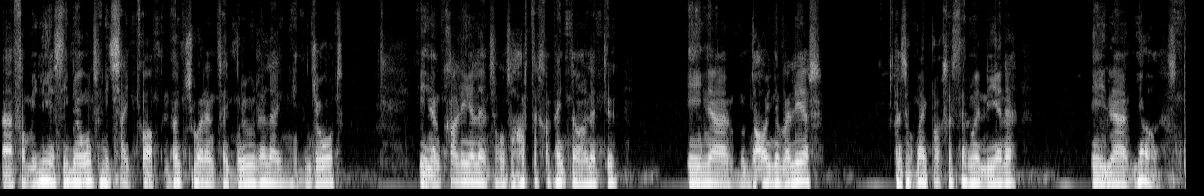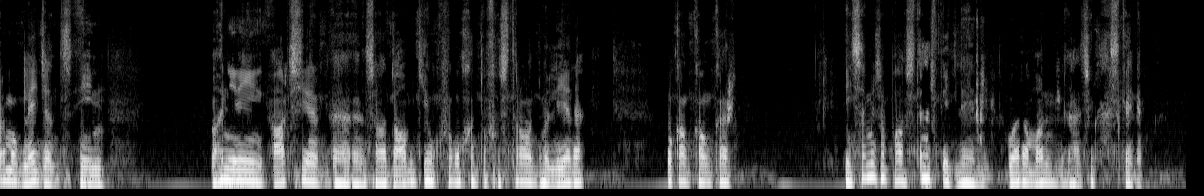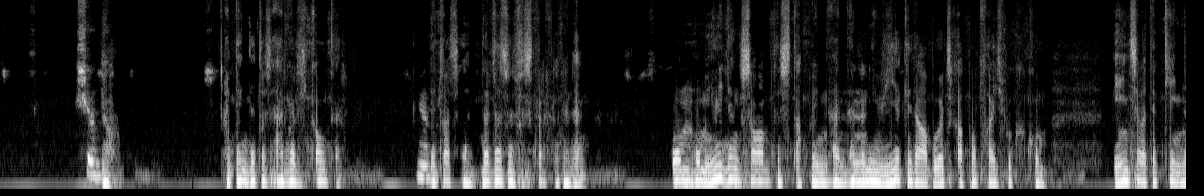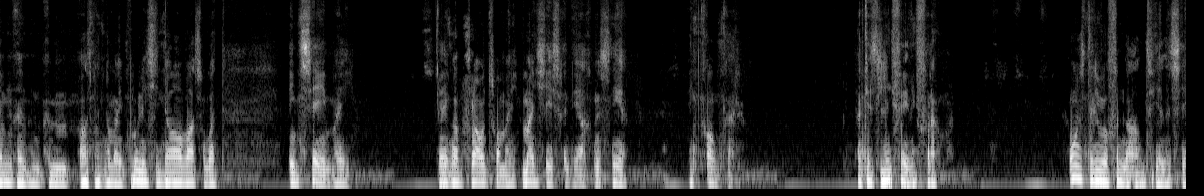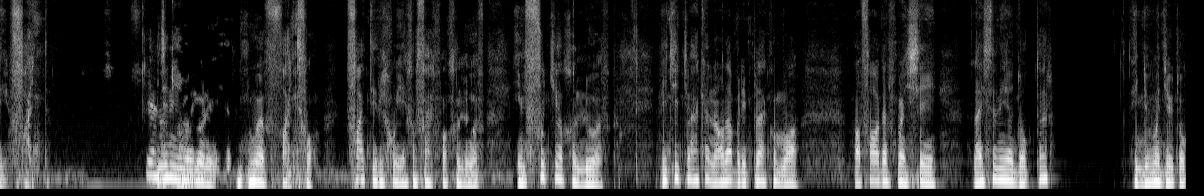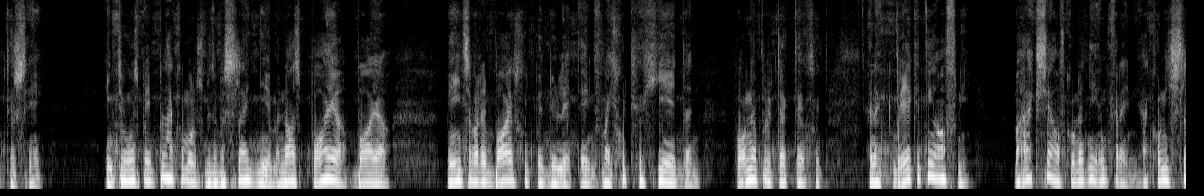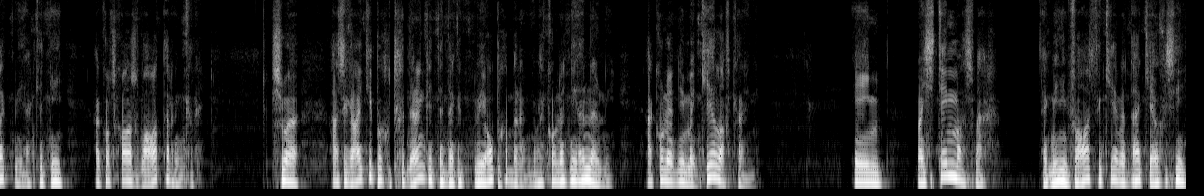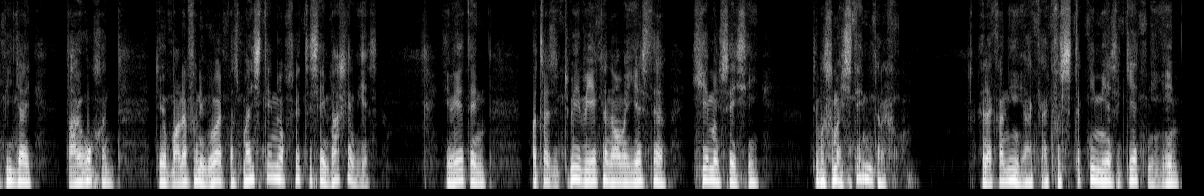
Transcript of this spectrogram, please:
uh familie is hier by ons in die Suid-Kaap en Oudtshoorn sy broer hulle in George. En dan kan hulle ons harte gaan uit na hulle toe. En uh daai in Villiers as ook my pa gister oorlede en uh ja Springbok Legends. En wanneer die hartseer uh so 'n dametjie ook vanoggend of gisterand oorlede ook aan kanker en sy moes 'n paar sterfbed lê hoor 'n man uh, so geskeidelik Sure. ja ek dink dit was erger as kanker Ja. dit was dit was 'n verskriklike ding om om hierdie ding saam te stap en en, en in die week het daar boodskappe op Facebook gekom. Mense wat ek ken en, en, en as met my polisie daar was of wat en sê my ek het Frans van my meisie is gediagnoseer met kanker. Ek is lief vir die vrou. man. Ons drie wil vanaand vir julle sê fight. Ja. Dit is nie meer nie, dit is nur fight for. Fight hierdie goeie geveg van geloof en voed jou geloof. Weet jy toe ek en Nana by die plek kom waar waar vader vir my sê, luister na jou dokter en doen wat jou dokter sê. En toe ons by plek kom ons moet 'n besluit neem en daar's baie baie mense wat dit baie goed bedoel het en vir my goed gegee het en wonderprodukte goed. En ek breek dit nie af nie. Maar ek self kon dit nie inkry nie. Ek kon nie sluk nie. Ek het nie ek kon skaars water inkry. So as ek daai tipe goed gedrink het, het ek dit weer opgebring, maar ek kon dit nie inhou nie. Ek kon dit nie my keel afkry nie. En my stem was weg. Ek weet nie waarste keer wat ek jou gesien het, jy daai oggend toe op manne van die woord was my stem nog so te sê weg gewees. Jy weet en wat was dit twee weke na my eerste chemosessie toe begin my stem terugkom. En ek kan nie ek ek verstik nie meer as ek eet nie en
